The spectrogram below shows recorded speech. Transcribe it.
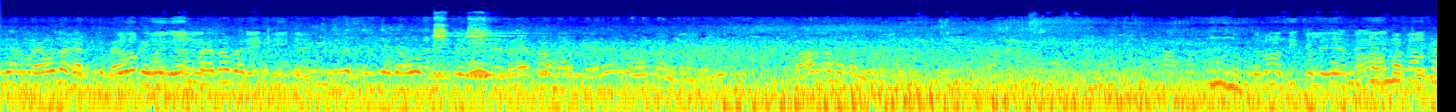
ਯਾਰ ਮੈਂ ਉਹਦਾ ਗਲਤੀ ਮੈਂ ਉਹ ਕਹੀ ਨਹੀਂ ਮੈਂ ਤਾਂ ਗਲਤੀ ਠੀਕ ਹੈ ਇਹ ਸਹੀ ਹੈ ਜਾਂ ਉਹ ਸਹੀ ਹੈ ਮੈਂ ਤਾਂ ਹੁਣ ਕਹਿ ਰਿਹਾ ਵੀ ਹੁਣ ਮੰਨ ਲਈ ਬਾਹਰਲਾ ਪਤਾ ਨਹੀਂ ਚਲੋ ਅਸੀਂ ਚਲੇ ਜਾਂਦੇ ਹਾਂ। ਬਾਕੀ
